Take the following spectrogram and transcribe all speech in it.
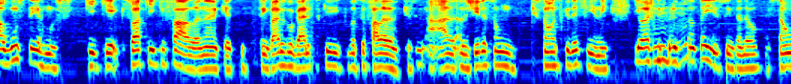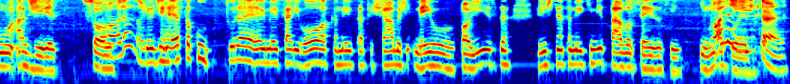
alguns termos que, que só aqui que fala, né? Que tem vários lugares que, que você fala que a- a- as gírias são que são as que definem. E eu acho que o Espírito Santo é isso, entendeu? São as gírias. Só. Porque de resto a cultura é meio carioca, meio capixaba, meio paulista. A gente tenta meio que imitar vocês, assim, Olha coisa. aí, cara.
